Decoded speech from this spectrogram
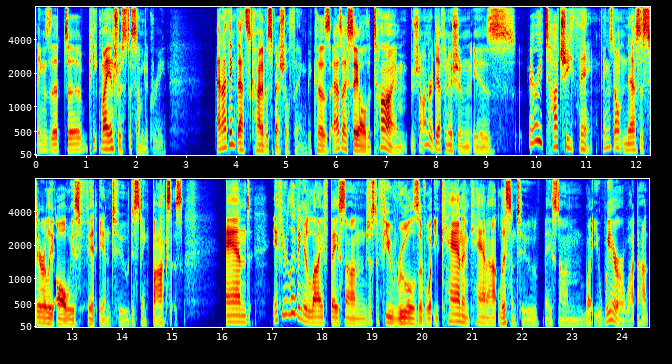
things that uh, pique my interest to some degree. And I think that's kind of a special thing because, as I say all the time, genre definition is a very touchy thing. Things don't necessarily always fit into distinct boxes. And if you're living your life based on just a few rules of what you can and cannot listen to, based on what you wear or whatnot,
